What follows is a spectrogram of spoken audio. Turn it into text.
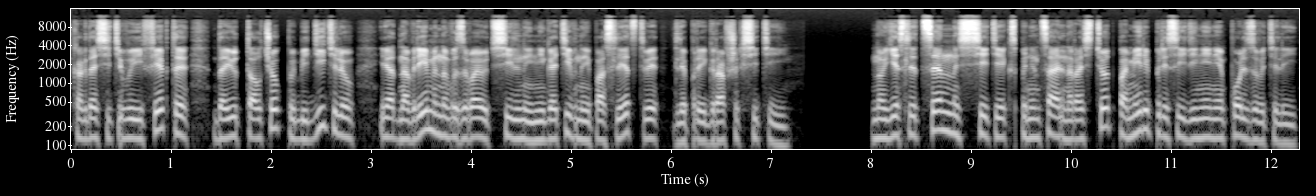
когда сетевые эффекты дают толчок победителю и одновременно вызывают сильные негативные последствия для проигравших сетей. Но если ценность сети экспоненциально растет по мере присоединения пользователей,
